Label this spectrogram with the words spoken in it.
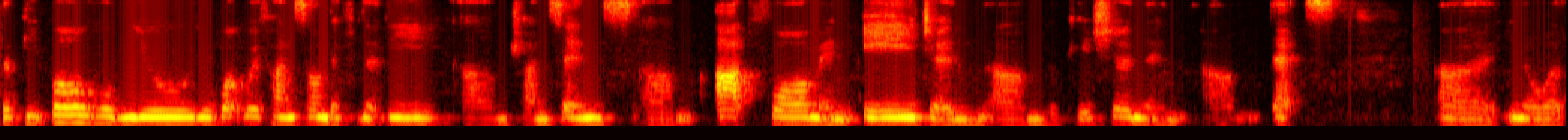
the people whom you you work with, Han-Song, definitely um, transcends um, art form and age and um, location, and um, that's uh, you know an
